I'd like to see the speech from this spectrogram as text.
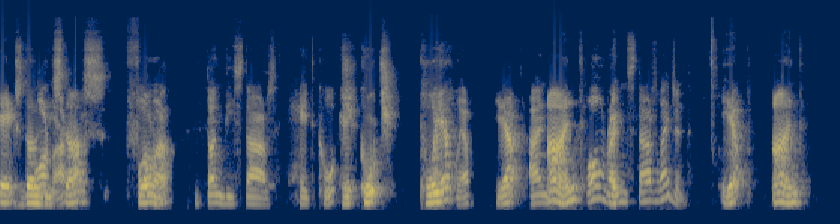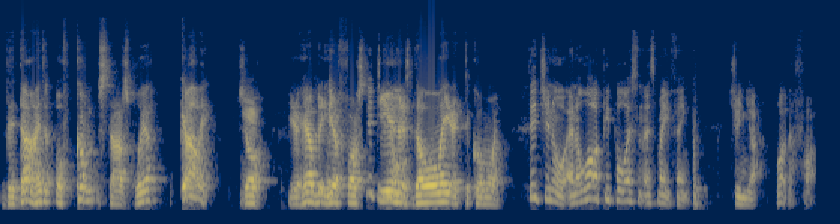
ex Dundee Stars, former, former, Dundee Stars head coach, head coach, player, player. Yep. And, and all round Stars legend. Yep. And the dad of current Stars player, Gally. So you heard it here first. Ian know, is delighted to come on. Did you know? And a lot of people listening to this might think, Junior, what the fuck?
